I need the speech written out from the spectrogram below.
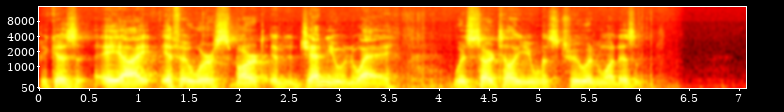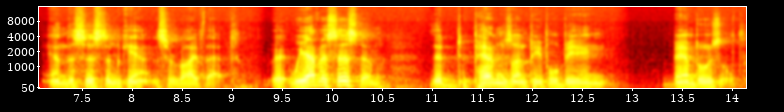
because AI, if it were smart in a genuine way, would start telling you what's true and what isn't. And the system can't survive that. We have a system that depends on people being bamboozled.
